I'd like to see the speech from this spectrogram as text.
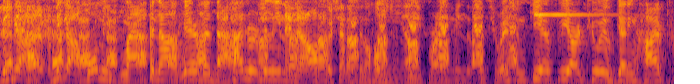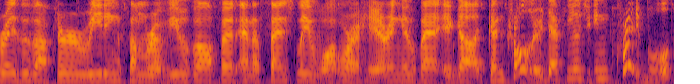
We got we got homies laughing out here with the 100 million, and also shout out to the homie Ellie for in the situation. PSVR 2 is getting high praises after reading some reviews of it, and essentially what we're hearing is that it got controller that feels incredible,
